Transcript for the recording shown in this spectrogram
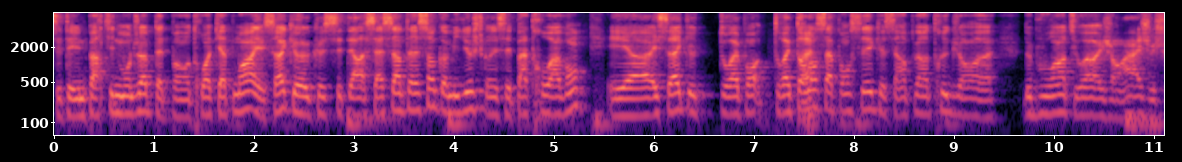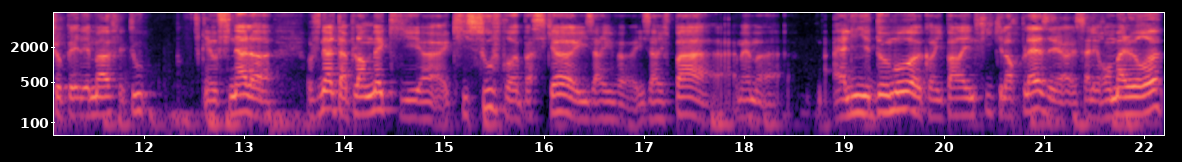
c'était une partie de mon job peut-être pendant 3-4 mois et c'est vrai que, que c'était c'est assez intéressant comme milieu. Je connaissais pas trop avant et, euh, et c'est vrai que t'aurais t'aurais tendance à penser que c'est un peu un truc genre euh, de bourrin, tu vois, genre ah je vais choper des meufs et tout. Et au final, euh, au final, t'as plein de mecs qui euh, qui souffrent parce que euh, ils arrivent ils arrivent pas à, même euh, aligner deux mots euh, quand ils parlent à une fille qui leur plaise et euh, ça les rend malheureux.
